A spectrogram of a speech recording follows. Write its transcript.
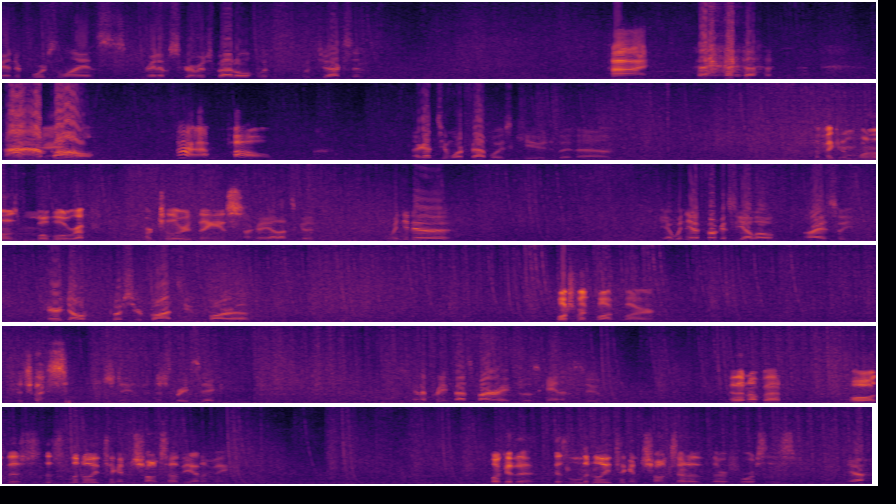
Commander Forged Alliance random skirmish battle with with Jackson. Hi. Hi, I'm Okay. Paul. Hi, I'm Paul. I got two more Fat Boys queued, but um, I'm making him one of those mobile rep artillery thingies. okay, yeah, that's good. We need to, yeah, we need to focus yellow. All right, so you, here, don't push your bot too far up. Watch my bot fire. It does so much That's pretty sick. Got a pretty fast fire rate for those cannons too. Yeah, they're not bad. Oh, this this is literally taking chunks out of the enemy. Look at it. It's literally taking chunks out of their forces. Yeah.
